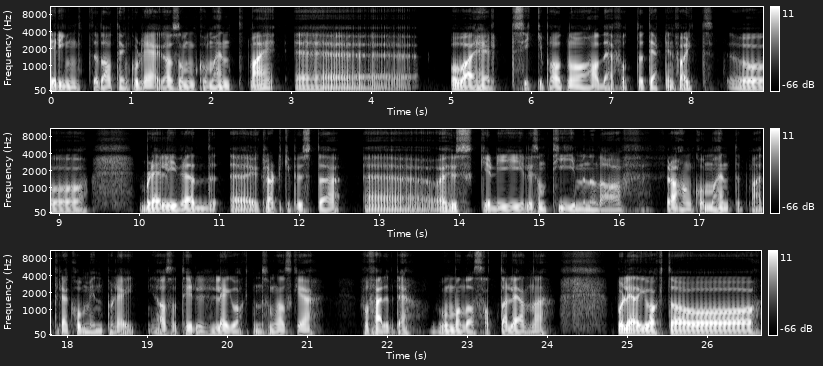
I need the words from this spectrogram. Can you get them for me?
ringte da til en kollega som kom og hentet meg, og var helt sikker på at nå hadde jeg fått et hjerteinfarkt. Og ble livredd, eh, klarte ikke puste. Eh, og jeg husker de liksom timene da fra han kom og hentet meg til jeg kom inn på lege, altså til legevakten som ganske forferdelige. Hvor man da satt alene på legevakta og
